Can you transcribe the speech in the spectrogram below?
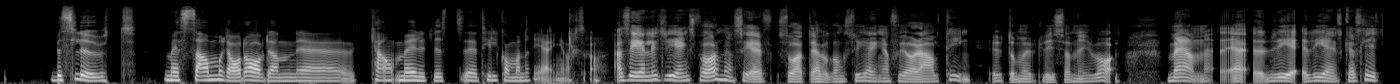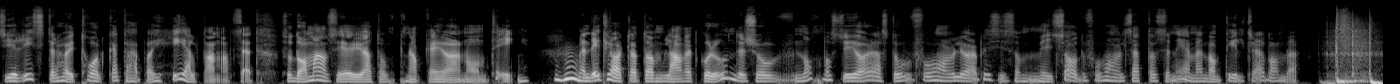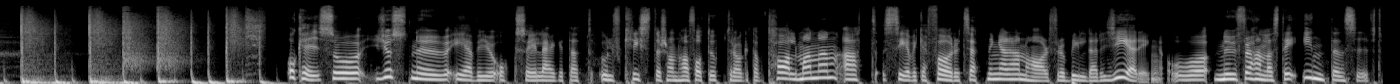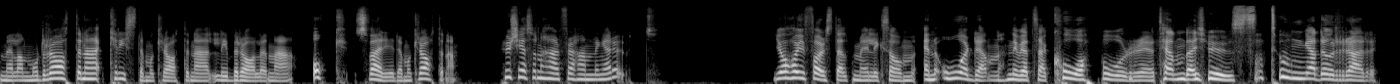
beslut med samråd av den eh, kan, möjligtvis eh, tillkommande regeringen också? Då? Alltså enligt regeringsformen så är det så att övergångsregeringen får göra allting utom att utlysa nyval. Men eh, re, regeringskansliets jurister har ju tolkat det här på ett helt annat sätt, så de anser ju att de knappt kan göra någonting. Mm. Men det är klart att om landet går under så något måste ju göras. Då får man väl göra precis som My sa, då får man väl sätta sig ner med de tillträdande. Okej, så just nu är vi ju också i läget att Ulf Kristersson har fått uppdraget av talmannen att se vilka förutsättningar han har för att bilda regering. Och nu förhandlas det intensivt mellan Moderaterna, Kristdemokraterna, Liberalerna och Sverigedemokraterna. Hur ser sådana här förhandlingar ut? Jag har ju föreställt mig liksom en orden, ni vet så här kåpor, tända ljus, tunga dörrar.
